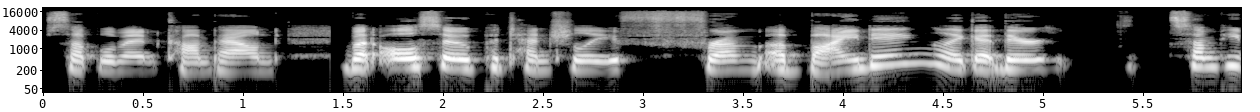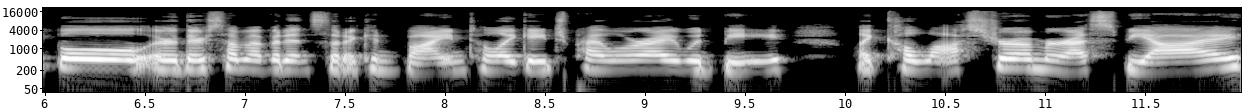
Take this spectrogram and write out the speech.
supplement compound, but also potentially from a binding. Like uh, there some people or there's some evidence that it can bind to like H. pylori would be like colostrum or SBI.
